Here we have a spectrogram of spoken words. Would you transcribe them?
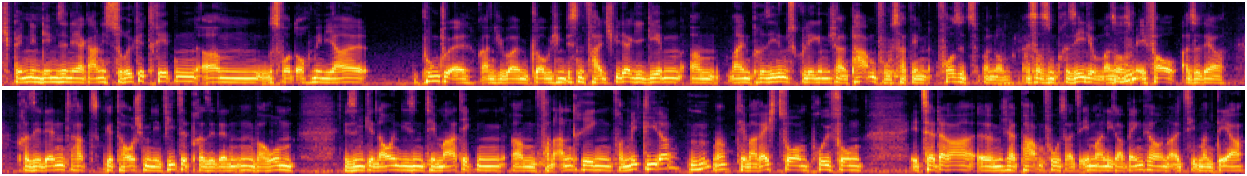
Ich bin in dem Sinne ja gar nicht zurückgetreten. Ähm, Es wurde auch medial punktuell, gar nicht über, glaube ich, ein bisschen falsch wiedergegeben. Ähm, Mein Präsidiumskollege Michael Papenfuß hat den Vorsitz übernommen. Er ist aus dem Präsidium, also aus dem EV. Also der Präsident hat getauscht mit dem Vizepräsidenten. Warum? Wir sind genau in diesen Thematiken ähm, von Anträgen von Mitgliedern, ne? Thema Rechtsform, Prüfung etc. Äh, Michael Papenfuß als ehemaliger Banker und als jemand, der,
